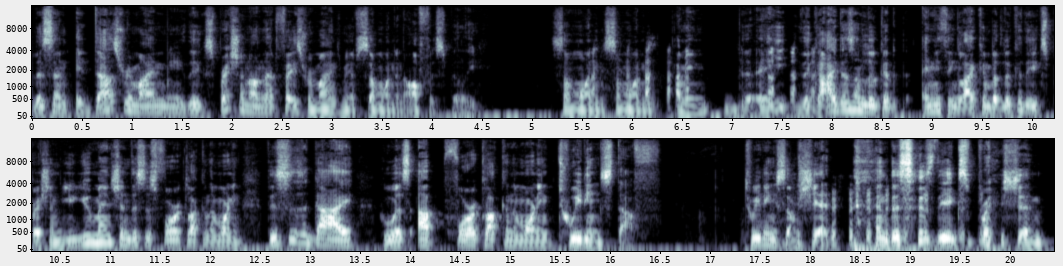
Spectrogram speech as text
Listen, it does remind me, the expression on that face reminds me of someone in office, Billy. Someone, someone, I mean, the, he, the guy doesn't look at anything like him, but look at the expression. You, you mentioned this is four o'clock in the morning. This is a guy who was up four o'clock in the morning tweeting stuff, tweeting some shit. and this is the expression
